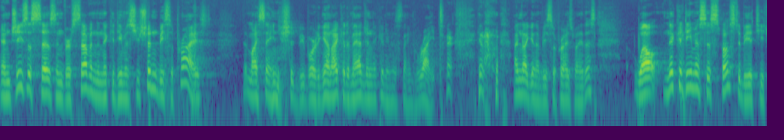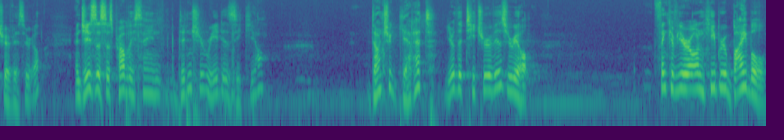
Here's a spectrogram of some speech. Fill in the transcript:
And Jesus says in verse 7 to Nicodemus, You shouldn't be surprised at my saying you should be born again. I could imagine Nicodemus saying, Right. you know, I'm not going to be surprised by this. Well, Nicodemus is supposed to be a teacher of Israel. And Jesus is probably saying, Didn't you read Ezekiel? Don't you get it? You're the teacher of Israel. Think of your own Hebrew Bible.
